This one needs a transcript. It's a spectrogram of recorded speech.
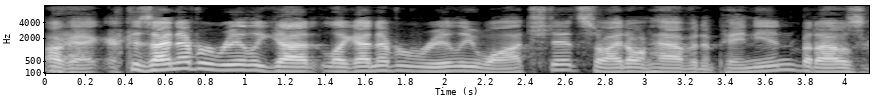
Okay, because I never really got like I never really watched it, so I don't have an opinion. But I was,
